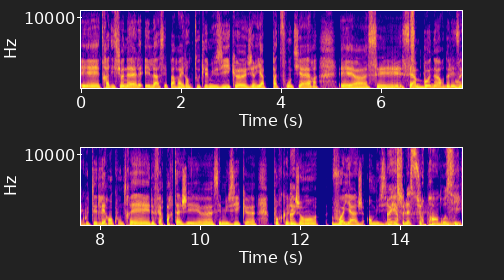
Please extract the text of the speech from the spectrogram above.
et traditionnelles. Et là c'est pareil. Dans toutes les musiques euh, il n'y a pas de frontières. Et euh, c'est c'est un bonheur de les écouter de les rencontrer et de faire partager euh, ces musiques euh, pour que les gens voyagent en musique. Et se laissent surprendre aussi.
